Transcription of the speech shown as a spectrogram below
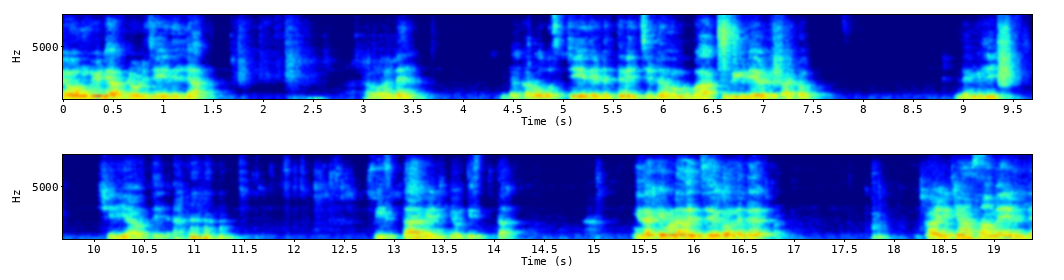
ലോങ് വീഡിയോ അപ്ലോഡ് ചെയ്തില്ല. അതുകൊണ്ട് ഇതൊക്കെ റോസ്റ്റ് ചെയ്ത് എടുത്ത് വെച്ചിട്ട് നമുക്ക് ബാക്കി വീഡിയോ എടുക്കാം കേട്ടോ അല്ലെങ്കിൽ ശരിയാവത്തില്ല. പിസ്ത കഴിക്കുമോ പിസ്ത. ഇതൊക്കെ ഇവിടെ വെച്ചേക്കും. എന്നിട്ട് കഴിക്കാൻ സമയമില്ല.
